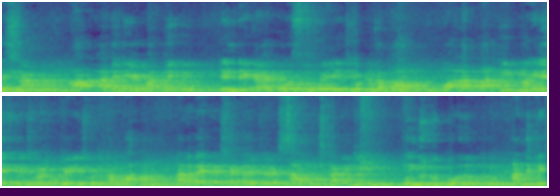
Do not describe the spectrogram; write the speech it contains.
చేసిన ఆ రాజకీయ పార్టీ ఎన్నికల కోసం ఉపయోగించుకుంటే తప్ప వాళ్ళ పార్టీ మైలేజ్ పెంచుకోవడానికి ఉపయోగించుకుంటే తప్ప నలభై రెండు శాతం రిజర్వేషన్ సాధించడానికి ముందుకు పోదు. అందుకే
